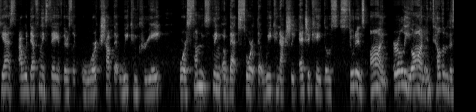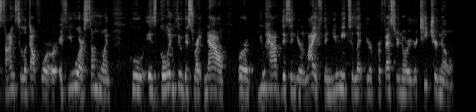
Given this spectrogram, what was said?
Yes, I would definitely say if there's like a workshop that we can create or something of that sort that we can actually educate those students on early on and tell them the signs to look out for. Or if you are someone who is going through this right now, or you have this in your life, then you need to let your professor know or your teacher know.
